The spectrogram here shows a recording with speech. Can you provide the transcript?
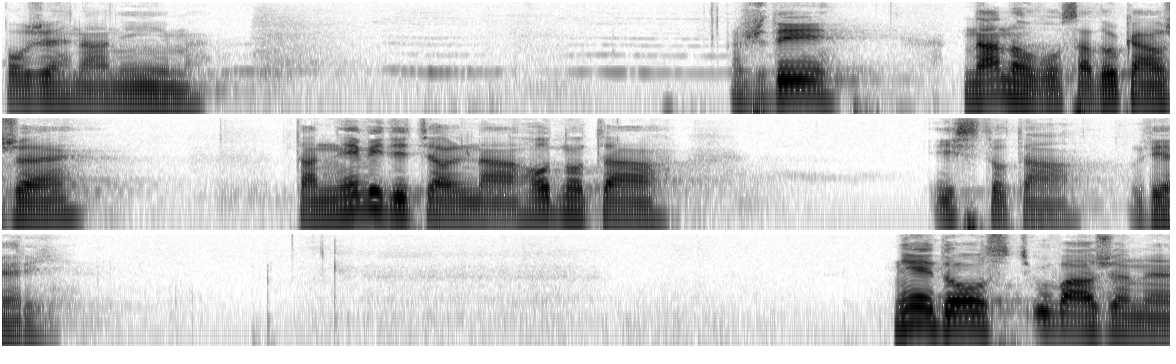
požehnaním. Vždy na novo sa dokáže tá neviditeľná hodnota, istota viery. Nie je dosť uvážené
